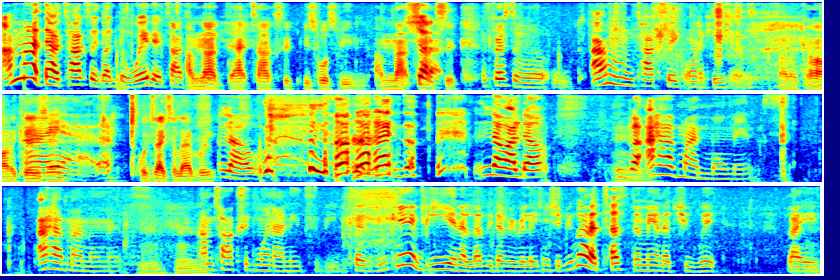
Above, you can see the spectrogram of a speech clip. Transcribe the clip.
I'm not that toxic. Like the way they're toxic. I'm not that toxic. You're supposed to be. I'm not Shut up. toxic First of all, I'm toxic on occasion. on, on Uh, occasion. yeah. Would you like to elaborate? No. no, I don't. No, I don't. Mm. But I have my moments. I have my moments. Mhm. I'm toxic when I need to be because you can't be in a lovey dovey relationship. You gotta test the man that you with. Like,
